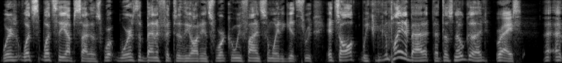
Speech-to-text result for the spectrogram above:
Where's what's what's the upside of this? Where, where's the benefit to the audience? Where can we find some way to get through? It's all we can complain about it. That does no good. right. Uh,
